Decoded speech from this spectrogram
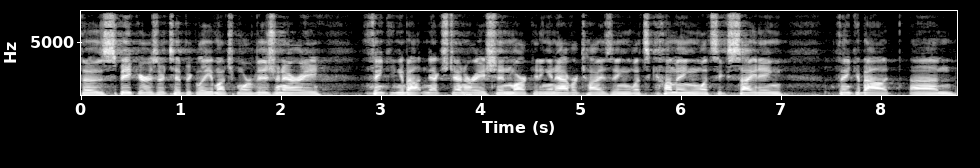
those speakers are typically much more visionary, thinking about next generation marketing and advertising, what's coming, what's exciting. Think about, um,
